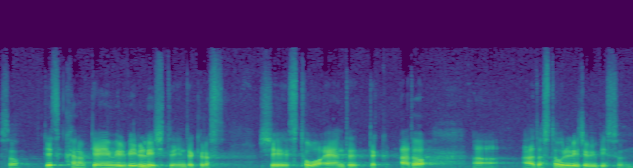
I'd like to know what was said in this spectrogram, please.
So this kind of game will be released in the Galaxy store and the other, uh, other store release will be soon.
